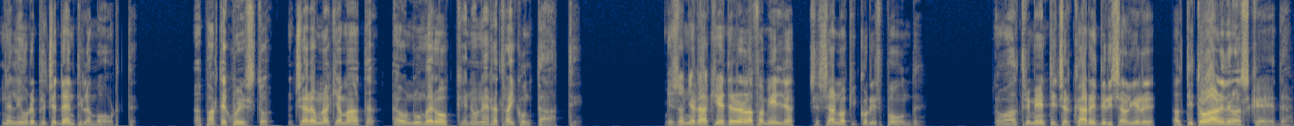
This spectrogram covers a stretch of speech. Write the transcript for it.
nelle ore precedenti la morte. A parte questo, c'era una chiamata a un numero che non era tra i contatti. Bisognerà chiedere alla famiglia se sanno a chi corrisponde o altrimenti cercare di risalire al titolare della scheda.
